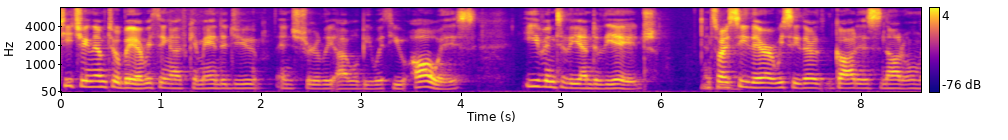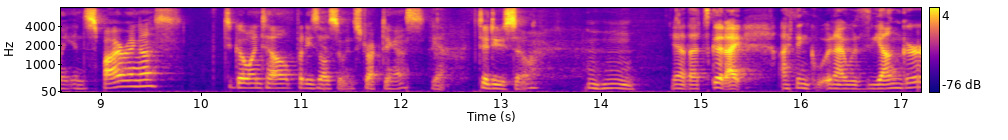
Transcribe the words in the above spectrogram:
teaching them to obey everything I've commanded you, and surely I will be with you always, even to the end of the age. And so I see there, we see there, God is not only inspiring us to go and tell, but he's also instructing us Yeah. to do so. Mm-hmm. Yeah, that's good. I I think when I was younger,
